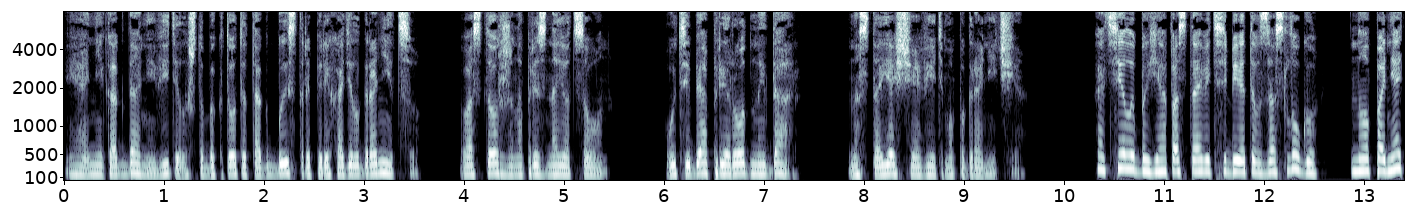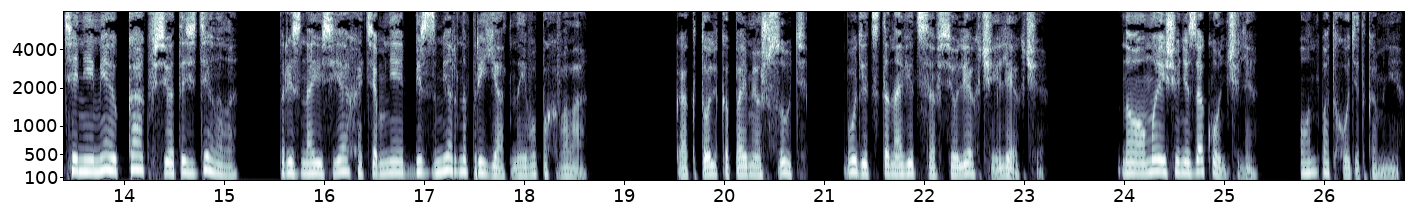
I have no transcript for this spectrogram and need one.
«Я никогда не видел, чтобы кто-то так быстро переходил границу», — восторженно признается он. «У тебя природный дар, настоящая ведьма пограничья». Хотела бы я поставить себе это в заслугу, но понятия не имею, как все это сделала. Признаюсь я, хотя мне безмерно приятна его похвала. Как только поймешь суть, будет становиться все легче и легче. Но мы еще не закончили. Он подходит ко мне.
